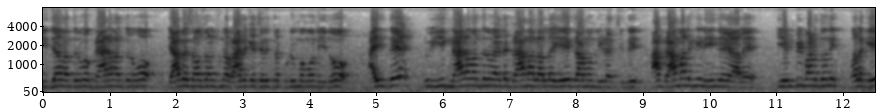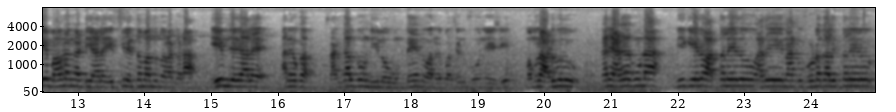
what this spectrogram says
విద్యావంతునువో జ్ఞానవంతునువో యాభై సంవత్సరాల నుంచి ఉన్న రాజకీయ చరిత్ర కుటుంబమో నీదో అయితే నువ్వు ఈ జ్ఞానవంతుని అయితే గ్రామాలలో ఏ గ్రామం లీడ్ వచ్చింది? ఆ గ్రామానికి నేను ఏం చేయాలి? ఈ ఎంపీ ఫండ్ వాళ్ళకి ఏ భవనం కట్టియాలి? ఎస్సీలు ఎంతమంది ఉన్నారు అక్కడ? ఏం చేయాలి? అనే ఒక సంకల్పం నీలో ఉంటే నువ్వు హండ్రెడ్ పర్సెంట్ ఫోన్ చేసి మమ్మల్ని అడుగుదు. కానీ అడగకుండా నీకేదో అత్తలేదు అది నాకు ప్రోటోకాల్ ఇస్తలేరు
